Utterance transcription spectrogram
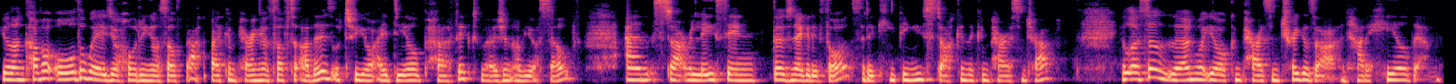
you'll uncover all the ways you're holding yourself back by comparing yourself to others or to your ideal perfect version of yourself and start releasing those negative thoughts that are keeping you stuck in the comparison trap. You'll also learn what your comparison triggers are and how to heal them.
